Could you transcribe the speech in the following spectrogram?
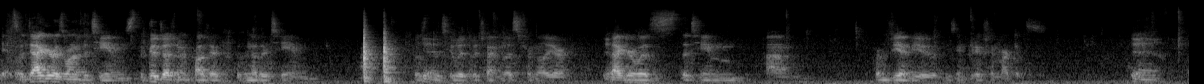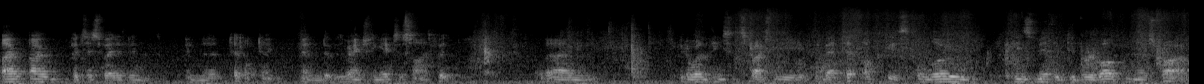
Yeah, so DAGGRE is one of the teams. The Good Judgment Project was another team. Those Yeah. the two with which I'm most familiar. Yeah. DAGGRE was the team um, from GMU using prediction markets. Yeah, I, I participated in, in the Tetlock team, and it was a very interesting exercise, but, um, you know, one of the things that strikes me about Tetlock is although his method did very well in those trials,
